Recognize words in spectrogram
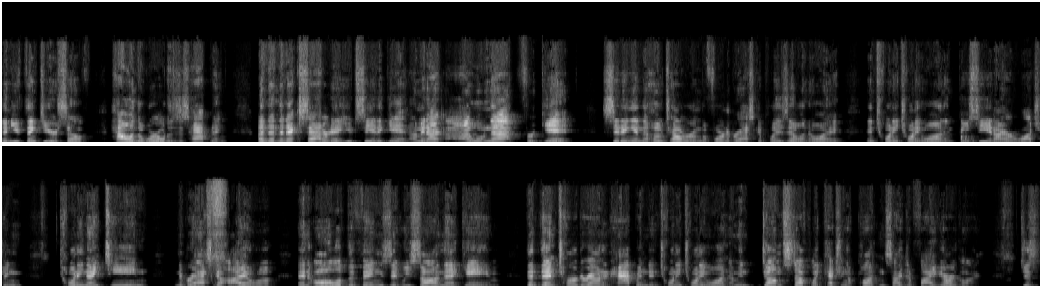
And you think to yourself, how in the world is this happening? And then the next Saturday, you'd see it again. I mean, I, I will not forget sitting in the hotel room before Nebraska plays Illinois in 2021, and BC and I are watching 2019 Nebraska, Iowa, and all of the things that we saw in that game that then turned around and happened in 2021. I mean, dumb stuff like catching a punt inside the five yard line, just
